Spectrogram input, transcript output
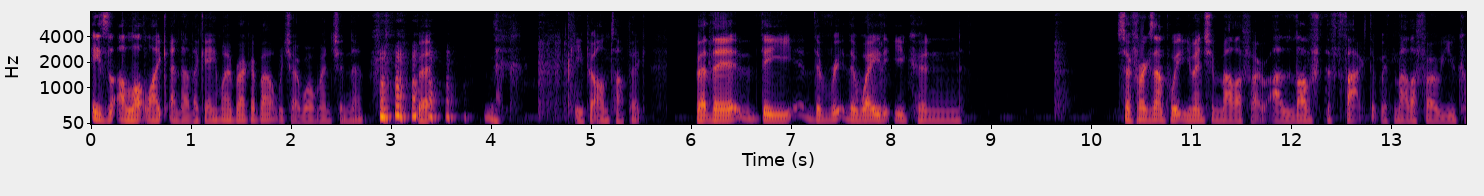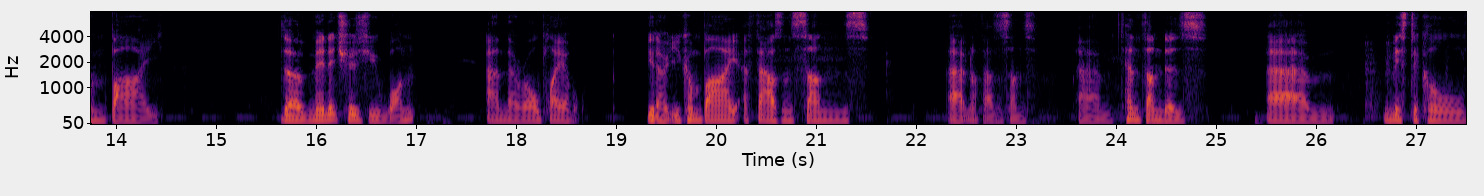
is a lot like another game I brag about, which I won't mention now. but- Keep it on topic. But the the the the way that you can so for example, you mentioned Malifaux. I love the fact that with Malifaux you can buy the miniatures you want and they're all playable. You know, you can buy a thousand suns uh not thousand suns, um ten thunders, um mystical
